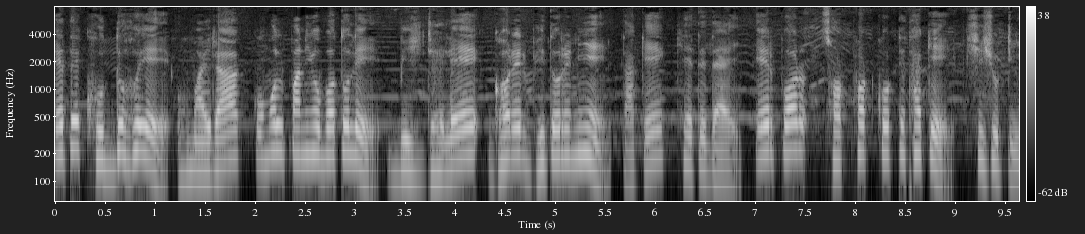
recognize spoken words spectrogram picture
এতে ক্ষুব্ধ হয়ে হুমায়রা কোমল পানীয় বোতলে বিষ ঢেলে ঘরের ভিতরে নিয়ে তাকে খেতে দেয়। এরপর ছটফট করতে থাকে শিশুটি।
